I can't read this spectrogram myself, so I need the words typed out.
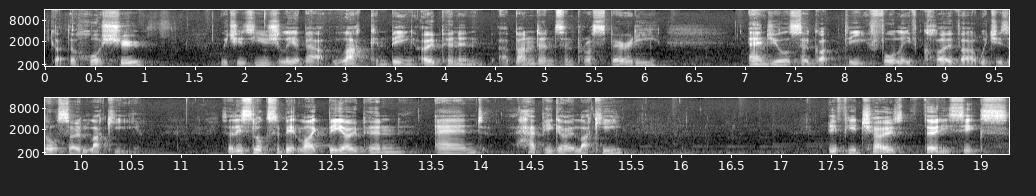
You got the horseshoe, which is usually about luck and being open and abundance and prosperity. And you also got the four-leaf clover, which is also lucky. So this looks a bit like Be Open and Happy Go Lucky. If you chose 36,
